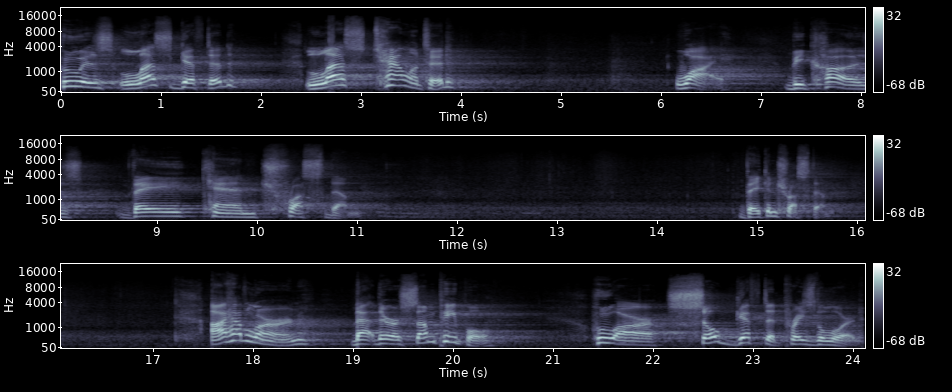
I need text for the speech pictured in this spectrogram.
who is less gifted, less talented. Why? Because they can trust them. They can trust them. I have learned that there are some people who are so gifted, praise the Lord,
